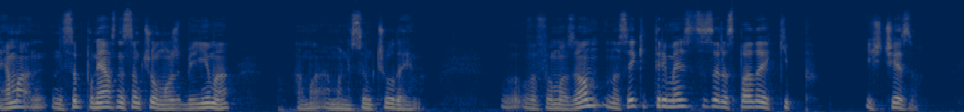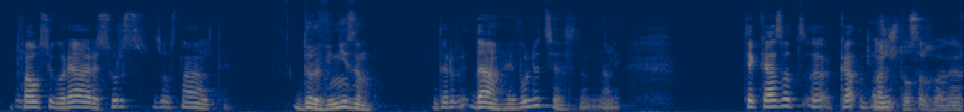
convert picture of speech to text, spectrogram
няма, не съм, поне аз не съм чул, може би има, ама, ама не съм чул да има. В, в Амазон на всеки 3 месеца се разпада екип. Изчезва. И това осигурява ресурс за останалите. Дървинизъм. Дърви... Да, еволюция. Нали. Те казват... А, ка... а нали... защо се не,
